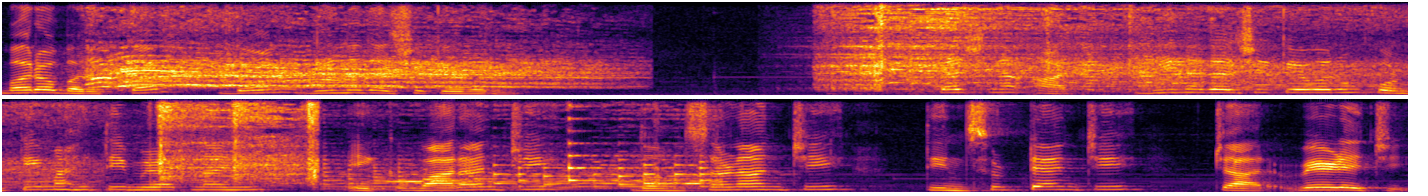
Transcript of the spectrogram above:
बरोबर उत्तर दोन दिनदर्शिकेवरून. प्रश्न आठ. दिनदर्शिकेवरून कोणती माहिती मिळत नाही? एक वारांची दोन सणांची तीन सुट्ट्यांची चार वेळेची.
